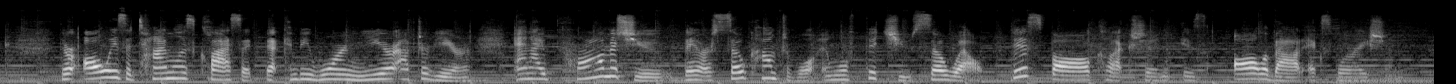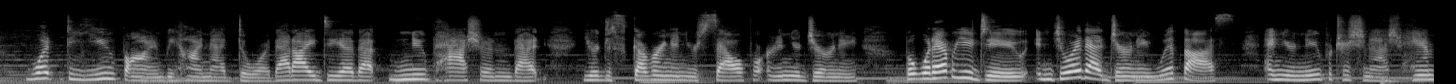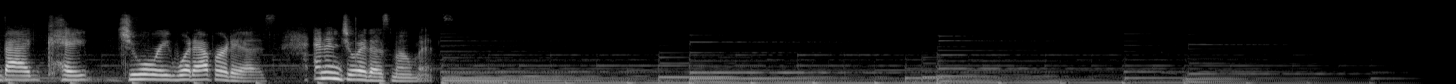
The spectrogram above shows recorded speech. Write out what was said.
They're always a timeless classic that can be worn year after year, and I promise you they are so comfortable and will fit you so well. This fall collection is all about exploration. What do you find behind that door? That idea, that new passion that you're discovering in yourself or in your journey. But whatever you do, enjoy that journey with us and your new Patricia Nash handbag, cape, jewelry, whatever it is, and enjoy those moments.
